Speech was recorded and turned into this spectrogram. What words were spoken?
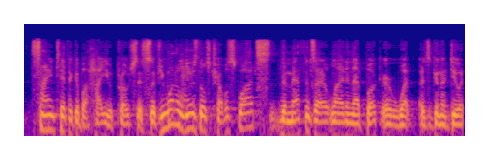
scientific about how you approach this. So if you want to Okay. lose those trouble spots, the methods I outline in that book are what is going to do it.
